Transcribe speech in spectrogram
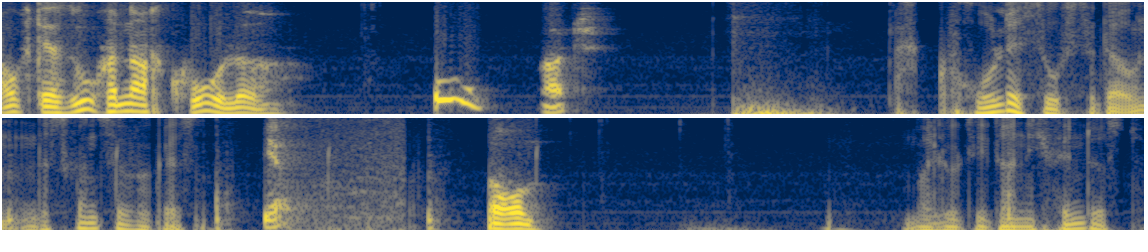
Auf der Suche nach Kohle. Uh, Quatsch. Kohle suchst du da unten, das kannst du vergessen. Warum? Weil du die da nicht findest.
